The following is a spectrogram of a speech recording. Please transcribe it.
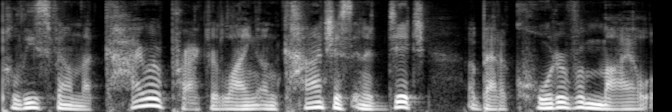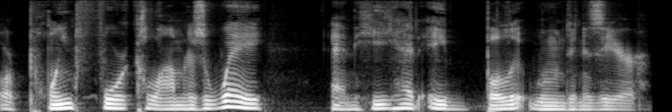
Police found the chiropractor lying unconscious in a ditch about a quarter of a mile or 0.4 kilometers away, and he had a bullet wound in his ear.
